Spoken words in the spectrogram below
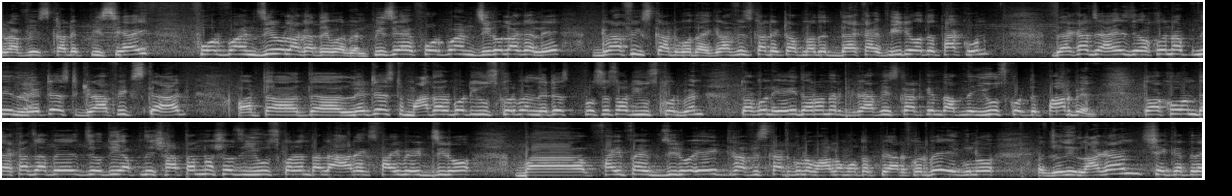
গ্রাফিক্স কার্ডে পিসিআই ফোর পয়েন্ট জিরো লাগাতে পারবেন। পিসিআই ফোর পয়েন্ট জিরো লাগালে গ্রাফিক্স কার্ড কোথায়? গ্রাফিক্স কার্ড একটু আপনাদের দেখায়, ভিডিওতে থাকুন। দেখা যায় যখন আপনি লেটেস্ট গ্রাফিক্স কার্ড অর্থাৎ লেটেস্ট মাদারবোর্ড ইউজ করবেন লেটেস্ট প্রসেসর ইউজ করবেন, তখন এই ধরনের গ্রাফিক্স কার্ড কিন্তু আপনি ইউজ করতে পারবেন। তখন দেখা যাবে যদি আপনি সাতান্নশো ইউজ করেন, তাহলে R X five eight zero বা ফাইভ ফাইভ জিরো এই গ্রাফিক্স কার্ডগুলো ভালো মতো পেয়ার করবে। এগুলো যদি লাগান, সেক্ষেত্রে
